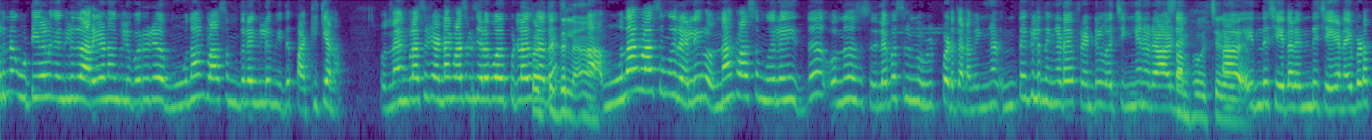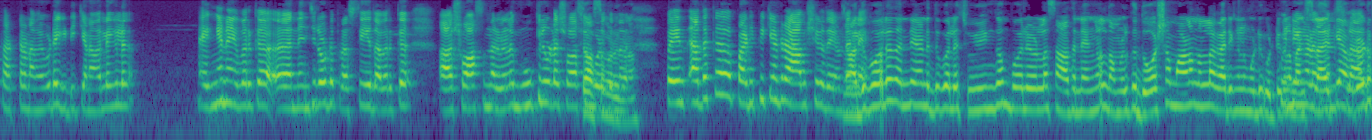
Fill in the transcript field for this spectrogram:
മുതിർന്ന കുട്ടികൾക്കെങ്കിലും ഇത് അറിയണമെങ്കിൽ ഇവരൊരു മൂന്നാം ക്ലാസ് മുതലെങ്കിലും ഇത് പഠിക്കണം. ഒന്നാം ക്ലാസ് രണ്ടാം ക്ലാസ്സിൽ ചിലപ്പോൾ പിള്ളേർക്ക് മൂന്നാം ക്ലാസ് മുതൽ അല്ലെങ്കിൽ ഒന്നാം ക്ലാസ് മുതൽ ഇത് ഒന്ന് സിലബസിൽ നിന്ന് ഉൾപ്പെടുത്തണം. ഇങ്ങ- എന്തെങ്കിലും നിങ്ങളുടെ ഫ്രണ്ടിൽ വെച്ച് ഇങ്ങനെ ഒരാൾ എന്ത് ചെയ്താൽ എന്ത് ചെയ്യണം എവിടെ തട്ടണം എവിടെ ഇടിക്കണം അല്ലെങ്കിൽ എങ്ങനെ ഇവർക്ക് നെഞ്ചിലോട്ട് പ്രസ് ചെയ്ത് അവർക്ക് ശ്വാസം നൽകണം മൂക്കിലൂടെ ശ്വാസം കൊടുക്കുന്നത്. കൊടുക്കണം. അതൊക്കെ പഠിപ്പിക്കേണ്ട ഒരു ആവശ്യകതയുണ്ട്? അതുപോലെ തന്നെയാണ് ഇതുപോലെ ചുയിങ്കം പോലെയുള്ള സാധനങ്ങൾ നമ്മൾക്ക് ദോഷമാണെന്നുള്ള കാര്യങ്ങളും കൂടി കുട്ടികൾ മനസ്സിലാക്കി അവരോട്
